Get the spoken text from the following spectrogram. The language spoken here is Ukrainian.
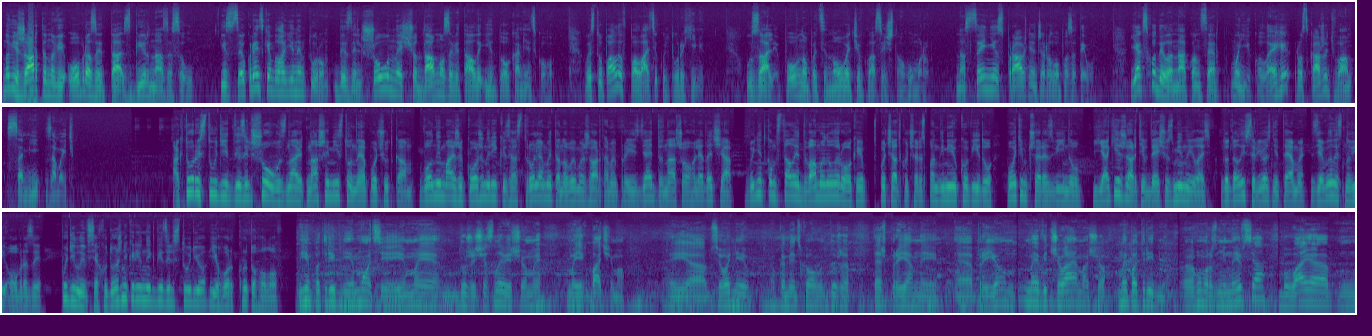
Нові жарти, нові образи та збір на ЗСУ. Із всеукраїнським благодійним туром Дизель-шоу нещодавно завітали і до Кам'янського. Виступали в Палаці культури хімік. У залі повно поціновувачів класичного гумору. На сцені справжнє джерело позитиву. Як сходили на концерт мої колеги, розкажуть вам самі за мить. Актори студії Дизель Шоу знають наше місто не по чуткам. Вони майже кожен рік із гастролями та новими жартами приїздять до нашого глядача. Винятком стали два минулі роки. Спочатку через пандемію ковіду, потім через війну. Якість жартів дещо змінилась. Додали серйозні теми, з'явились нові образи. Поділився художній керівник Дизель Студіо Єгор Крутоголов. Їм потрібні емоції, і ми дуже щасливі, що ми, ми їх бачимо. І е, сьогодні в Кам'янському дуже теж приємний е, прийом. Ми відчуваємо, що ми потрібні. Е, Гумор змінився. Буває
